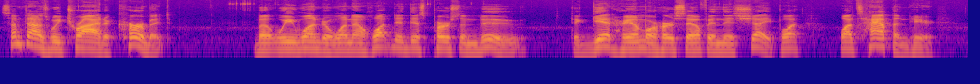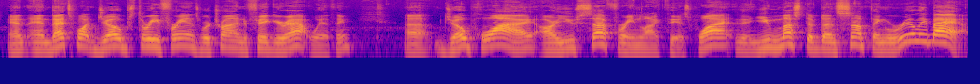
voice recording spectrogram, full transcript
sometimes we try to curb it, but we wonder, well, now what did this person do to get him or herself in this shape? What, what's happened here? And, and that's what Job's three friends were trying to figure out with him. Uh, Job, why are you suffering like this? Why you must have done something really bad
